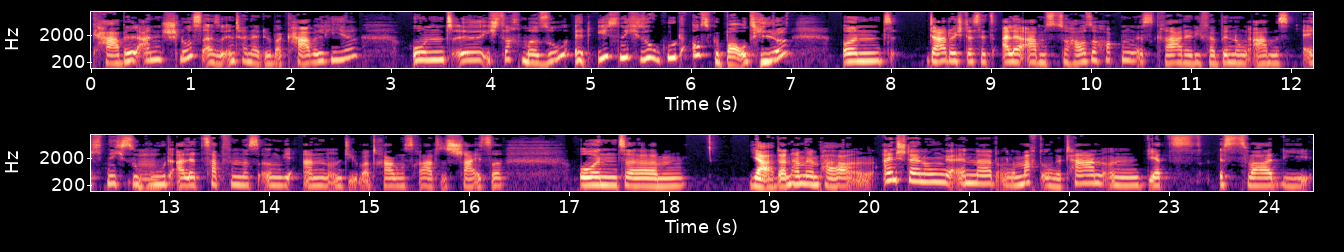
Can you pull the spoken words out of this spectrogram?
Kabelanschluss, also Internet über Kabel hier. und äh, ich sag mal so, es ist nicht so gut ausgebaut hier. Und dadurch, dass jetzt alle abends zu Hause hocken, ist gerade die Verbindung abends echt nicht so mhm. gut. Alle zapfen das irgendwie an und die Übertragungsrate ist scheiße. Und ähm, ja, dann haben wir ein paar Einstellungen geändert und gemacht und getan. Und jetzt ist zwar die,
